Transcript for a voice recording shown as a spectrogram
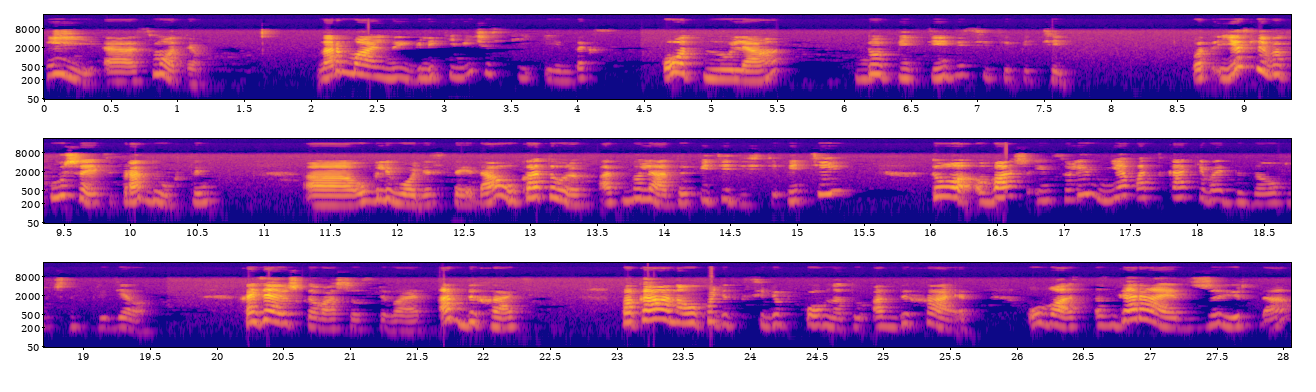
И э, смотрим. Нормальный гликемический индекс от 0 до 55. Вот если вы кушаете продукты э, углеводистые, да, у которых от 0 до 55, то ваш инсулин не подскакивает до заоблачных пределов. Хозяюшка ваша успевает отдыхать. Пока она уходит к себе в комнату, отдыхает, у вас сгорает жир, да,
